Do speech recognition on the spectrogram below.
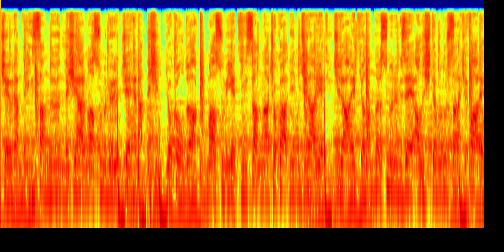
Çevremde insanlığın leşi her masumu görünce hemen deşin. Yok oldu artık masumiyet insanlığa çok adi bir cinayet. Cila et yalanları sun önümüze al işte budur sana kefaret.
